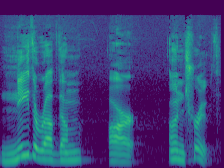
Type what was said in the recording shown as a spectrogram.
Neither of them are untruth.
